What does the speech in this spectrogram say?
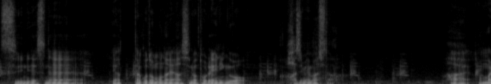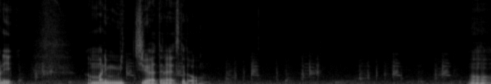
ついにですね、やったこともない足のトレーニングを始めました。はい。あんまり、あんまりみっちりはやってないですけど、うん。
